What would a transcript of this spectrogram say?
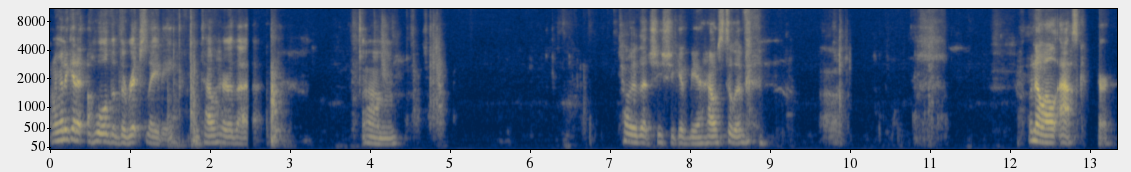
I'm gonna get a hold of the rich lady and tell her that um tell her that she should give me a house to live in. No, I'll ask her.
